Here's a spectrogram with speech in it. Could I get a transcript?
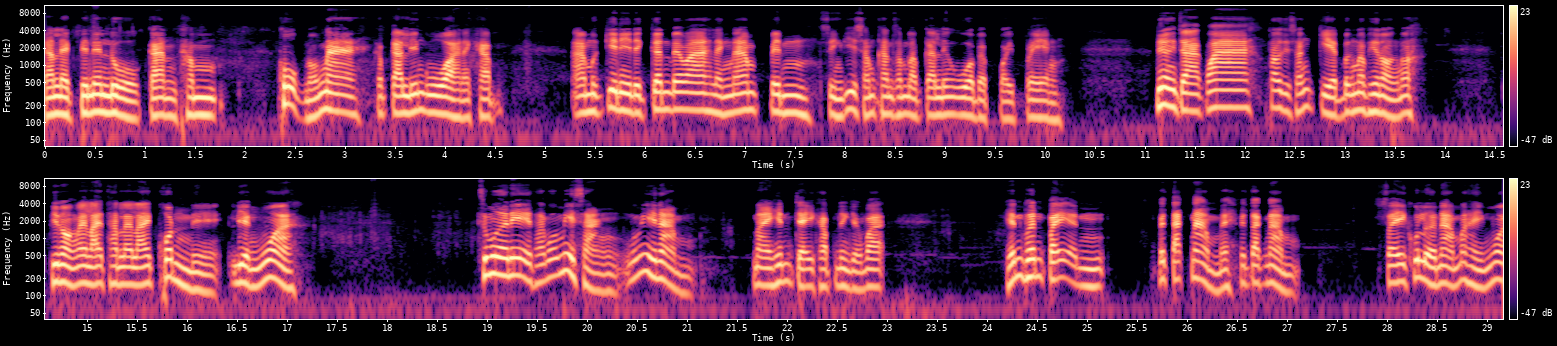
การแลกเปลี่ยนเรียนรู้การทำโคกหนองนากับการเลี้ยงวัวนะครับอ่าเมื่อกี้นี่ได้เกินไปว่าแหล่งน้ำเป็นสิ่งที่สำคัญสำหรับการเลี้ยงวัวแบบปล่อยแปลง เนื่องจากว่าเท่าที่สังเกตเบื้องหน้าพี่น้องเนาะพี่น้องหลายๆท่านหลาย ๆ คนนี่เลี้ยงวัวสมือนี่ถ้าบ่ามีสั่งบ่มีน้ำนายเห็นใจครับเนื่องจากว่า เห็นเพิ่นไปอันไปตักน้ำไหมไปตักน้ำ ใส่คุเหลือน้ำมาให้งัว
